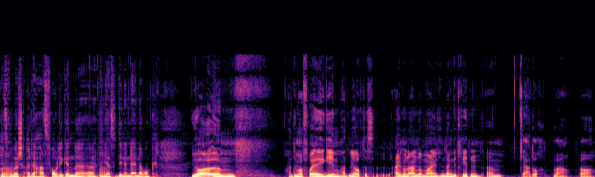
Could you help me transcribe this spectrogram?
Horst ja. Rubisch, alte HSV-Legende. Äh, wie ja. hast du den in Erinnerung? Ja, ähm, hat immer Feuer gegeben, hat mir auch das ein oder andere Mal in den Hintern getreten. Ähm, ja, doch, war, war,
